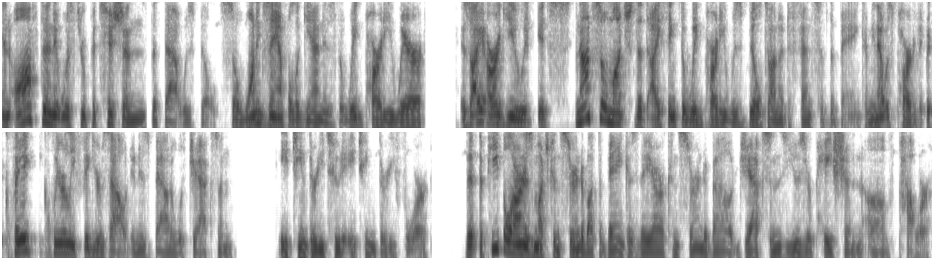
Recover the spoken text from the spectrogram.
and often it was through petitions that that was built. So, one example again is the Whig Party, where, as I argue, it, it's not so much that I think the Whig Party was built on a defense of the bank. I mean, that was part of it. But Clay clearly figures out in his battle with Jackson, 1832 to 1834, that the people aren't as much concerned about the bank as they are concerned about Jackson's usurpation of power.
